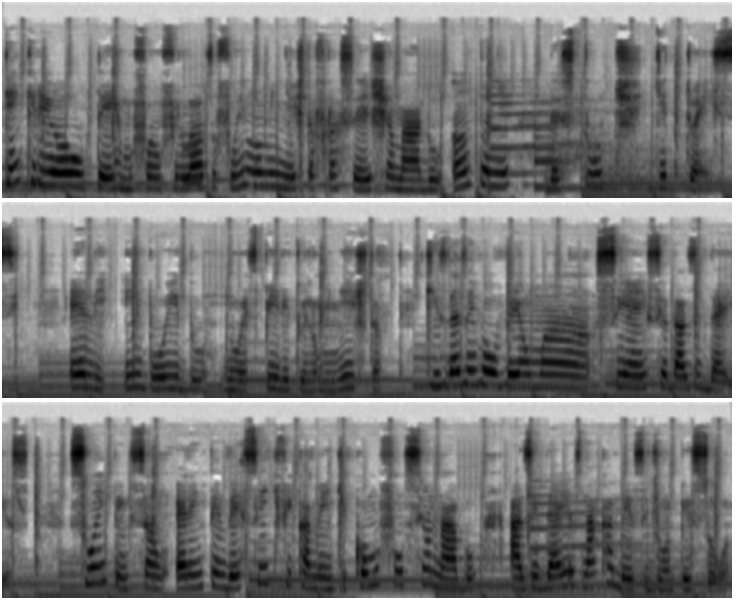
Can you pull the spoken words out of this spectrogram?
Quem criou o termo foi um filósofo iluminista francês chamado Antoine Destutt de Tracy. Ele, imbuído no espírito iluminista, quis desenvolver uma ciência das ideias. Sua intenção era entender cientificamente como funcionavam as ideias na cabeça de uma pessoa.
